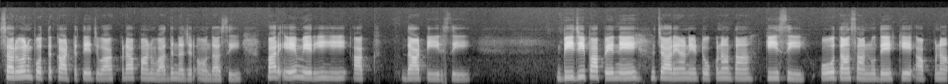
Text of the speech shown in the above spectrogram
ਸਰਵਣ ਪੁੱਤ ਘੱਟ ਤੇ ਜਵਾਕੜਾਪਣ ਵੱਧ ਨਜ਼ਰ ਆਉਂਦਾ ਸੀ। ਪਰ ਇਹ ਮੇਰੀ ਹੀ ਅੱਖ ਦਾ ਟੀਰ ਸੀ। ਬੀਜੀ ਭਾਪੇ ਨੇ ਵਿਚਾਰਿਆਂ ਨੇ ਟੋਕਣਾ ਤਾਂ ਕੀ ਸੀ। ਉਹ ਤਾਂ ਸਾਨੂੰ ਦੇਖ ਕੇ ਆਪਣਾ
